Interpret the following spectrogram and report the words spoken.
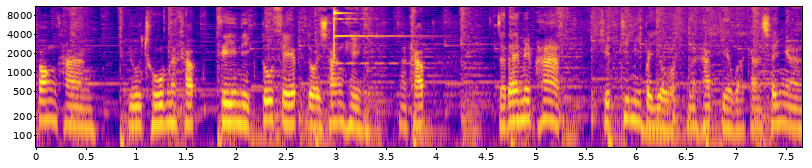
ช่องทาง YouTube นะครับ คลินิกตู้เซฟโดยช่างเฮงนะครับ จะได้ไม่พลาด คลิปที่มีประโยชน์นะครับ เกี่ยวกับการใช้งาน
